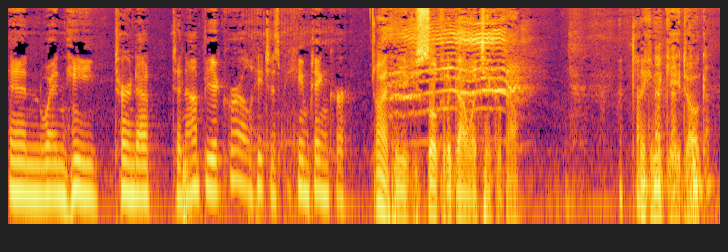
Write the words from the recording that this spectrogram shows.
And when he turned out to not be a girl, he just became Tinker. Oh, I think you still could have gone with Tinkerbell. Make him a gay dog.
